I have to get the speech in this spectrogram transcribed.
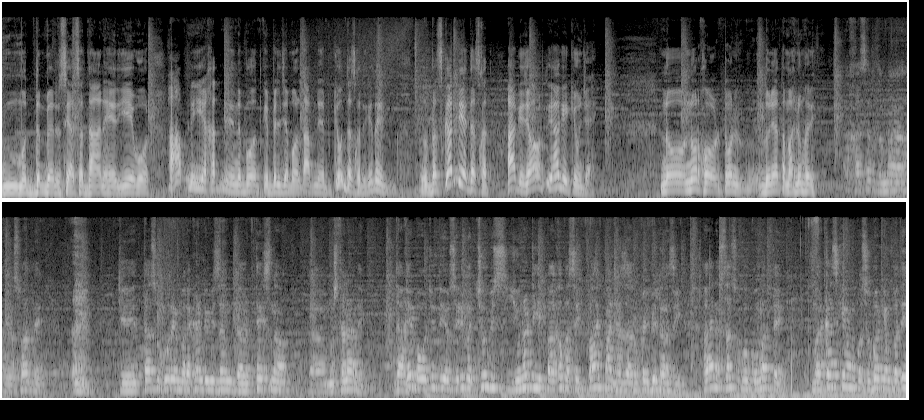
مدبر سیاستدان ہے یہ وہ آپ نے یہ ختم نبوت کے بل جب اور آپ نے کیوں دستخط کیے تھے بس کر دیا دستخط آگے جاؤ اور آگے کیوں جائے نو نور خو ټول دنیا ته معلومه دي خاصه زما یو سوال دی چې تاسو ګورئ ملکان ډیویژن د ټیکس نه مشتنا دی دا غي باوجود یو سړي په 24 یونټ په هغه بس 5 5000 روپۍ بل راځي هر تاسو حکومت ته مرکز کې هم په صوبه کې هم په دې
